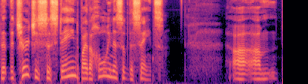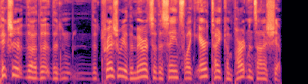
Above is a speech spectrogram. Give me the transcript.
That the church is sustained by the holiness of the saints. Uh, um, picture the, the, the the treasury of the merits of the saints like airtight compartments on a ship.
